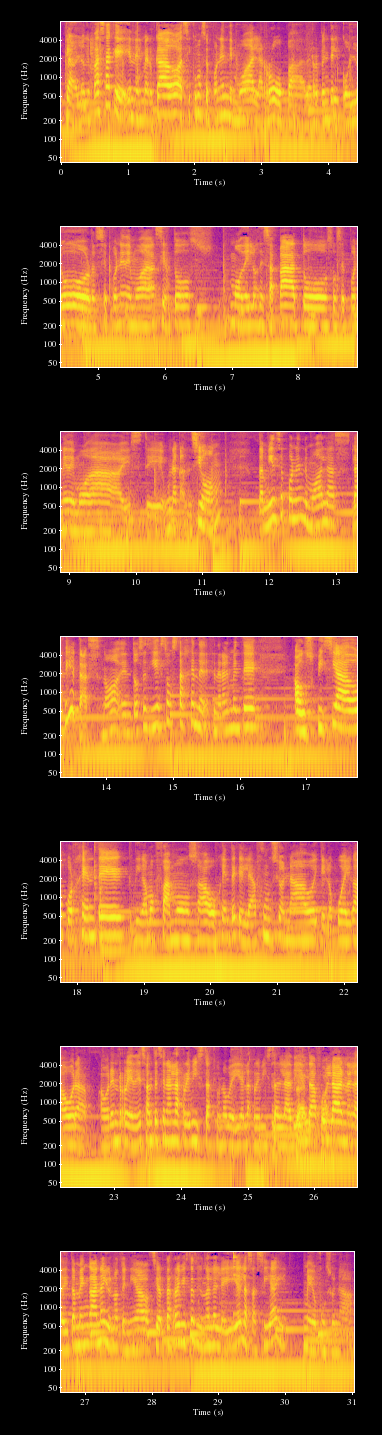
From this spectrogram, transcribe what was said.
Claro, lo que pasa que en el mercado, así como se ponen de moda la ropa, de repente el color, se pone de moda ciertos modelos de zapatos o se pone de moda este, una canción, también se ponen de moda las, las dietas, ¿no? Entonces, y esto está generalmente auspiciado por gente, digamos, famosa o gente que le ha funcionado y que lo cuelga ahora, ahora en redes. Antes eran las revistas que uno veía las revistas, la dieta fulana, la dieta mengana, y uno tenía ciertas revistas y uno las leía las hacía y medio funcionaba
